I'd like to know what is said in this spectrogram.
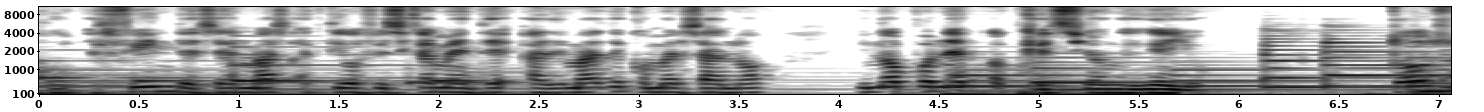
con el fin de ser más activos físicamente, además de comer sano y no poner objeción en ello. Todos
